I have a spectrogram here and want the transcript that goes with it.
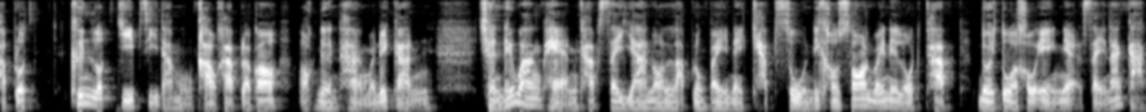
ขับรถ ขึ้นรถจี๊ปสีดำของเขาครับ แล้วก็ออกเดินทางมาด้วยกัน เฉินได้วางแผนครับใส่ยานอนหลับลงไปในแคปซูลที่เขาซ่อนไว้ในรถครับ โดยตัวเขาเองเนี่ยใส่หน้ากาก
